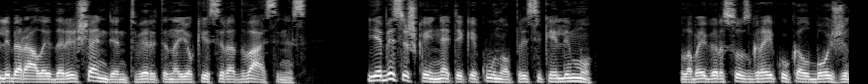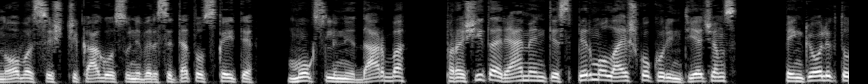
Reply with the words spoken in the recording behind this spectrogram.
Liberalai dar ir šiandien tvirtina, jog jis yra dvasinis. Jie visiškai netiki kūno prisikėlimu. Labai garsus graikų kalbos žinovas iš Čikagos universiteto skaitė mokslinį darbą, parašytą remiantis pirmo laiško korintiečiams 15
